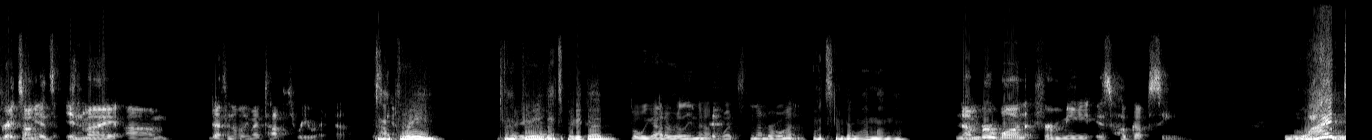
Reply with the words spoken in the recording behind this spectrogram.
great song. It's in my um, definitely my top three right now. top three. Top There three. That's pretty good. But we got to really know what's the number one. What's number one, Mama? Number one for me is hookup scene. What?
